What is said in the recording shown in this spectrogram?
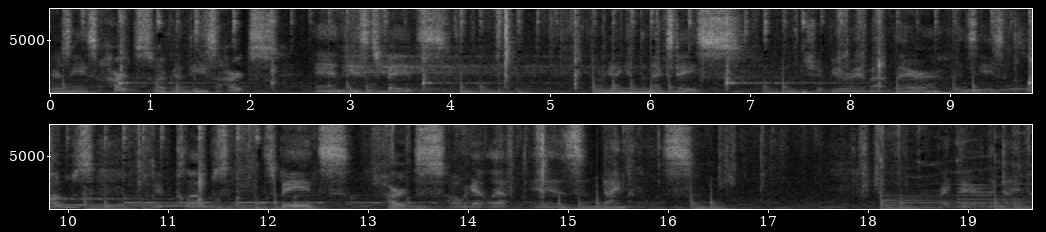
There's the ace of hearts, so I've got the ace of hearts and the ace of spades. I gotta get the next ace. Should be right about there. It's the ace of clubs. So we have clubs, spades, hearts. All we got left is diamonds. Right there, the diamond.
